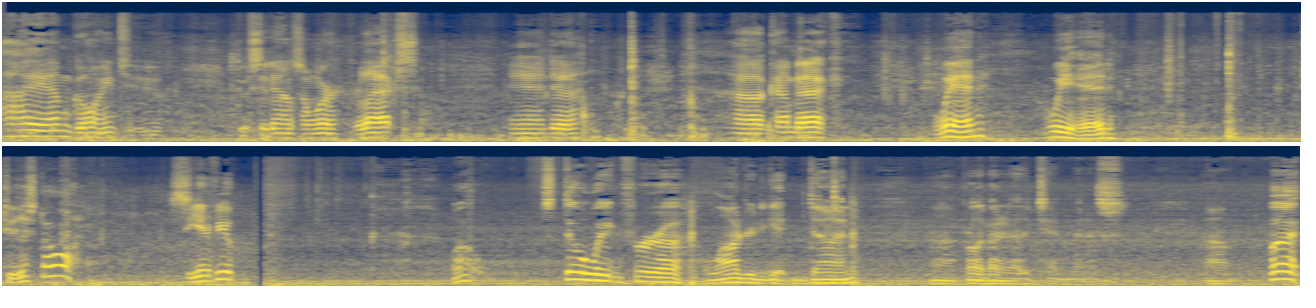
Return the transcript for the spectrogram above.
I am going to go sit down somewhere, relax, and uh, uh, come back when we head to the store. See you in a few. Well, still waiting for uh, laundry to get done. Uh, probably about another 10 minutes. Um, but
